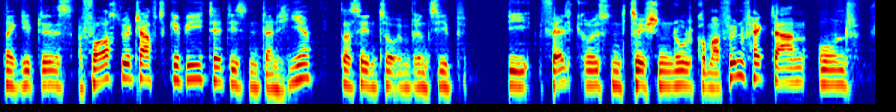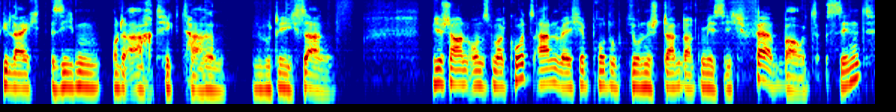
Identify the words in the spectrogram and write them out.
Dann gibt es Forstwirtschaftsgebiete, die sind dann hier. Das sind so im Prinzip die Feldgrößen zwischen 0,5 Hektaren und vielleicht 7 oder 8 Hektaren, würde ich sagen. Wir schauen uns mal kurz an, welche Produktionen standardmäßig verbaut sind.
